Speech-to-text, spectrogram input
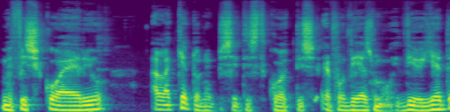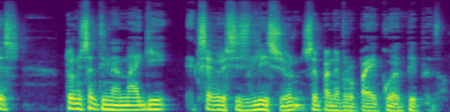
με φυσικό αέριο, αλλά και τον επισητιστικό της εφοδιασμό. Οι δύο ηγέτες τόνισαν την ανάγκη εξέβρεσης λύσεων σε πανευρωπαϊκό επίπεδο.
